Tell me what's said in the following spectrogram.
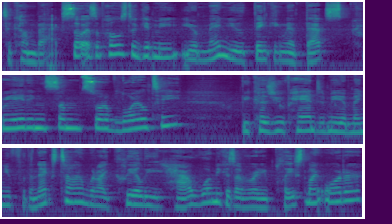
to come back? So, as opposed to give me your menu thinking that that's creating some sort of loyalty because you've handed me a menu for the next time when I clearly have one because I've already placed my order,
